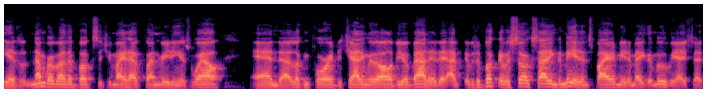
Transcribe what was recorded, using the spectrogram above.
He has a number of other books that you might have fun reading as well. And uh, looking forward to chatting with all of you about it. It, I- it was a book that was so exciting to me. It inspired me to make the movie. I said,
